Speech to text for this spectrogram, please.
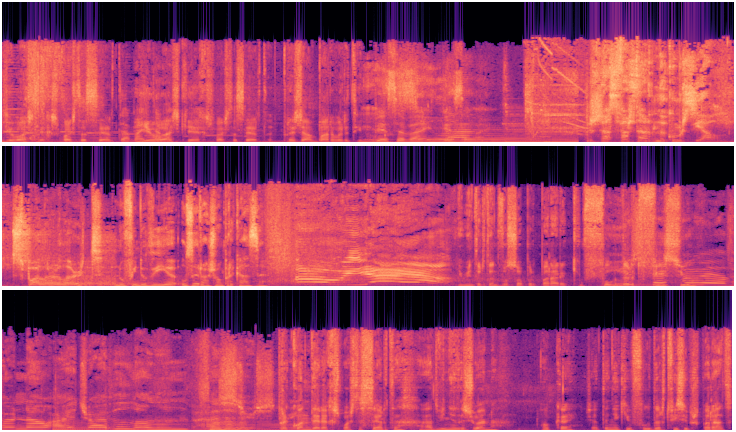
E eu acho que é a resposta certa. Tá bem, e eu tá bem. acho que é a resposta certa. Para já, Bárbara Tino. Pensa bem, pensa bem. Já se faz tarde na comercial. Spoiler alert: no fim do dia, os heróis vão para casa. Eu, entretanto, vou só preparar aqui o fogo de artifício para quando der a resposta certa à adivinha da Joana. Ok, já tenho aqui o fogo de artifício preparado.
